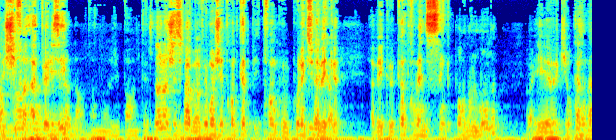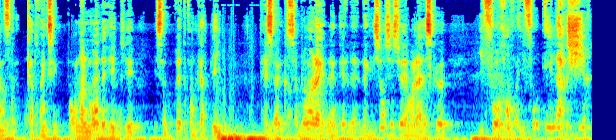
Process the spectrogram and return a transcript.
les chiffres actualisés? Non, non, non, j'ai pas en tête. Non, non, je sais pas. En fait, moi j'ai 34 30 connexions avec avec 85 ports dans le monde et euh, qui représente 85 ports dans le monde et qui est, c'est à peu près 34 pays. Est-ce que, simplement, la, la, question, c'est voilà, est-ce qu'il faut, il faut élargir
